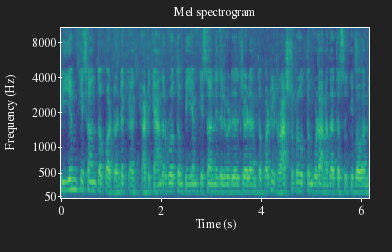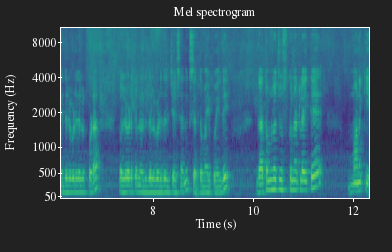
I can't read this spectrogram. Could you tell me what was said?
పీఎం కిసాన్తో పాటు అంటే అటు కేంద్ర ప్రభుత్వం పీఎం కిసాన్ నిధులు విడుదల చేయడంతో పాటు ఇటు రాష్ట్ర ప్రభుత్వం కూడా అన్నదాత సుఖీభవన్ నిధులు విడుదల కూడా తొలి విడత నిధులు విడుదల చేసేందుకు సిద్ధమైపోయింది. గతంలో చూసుకున్నట్లయితే మనకి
